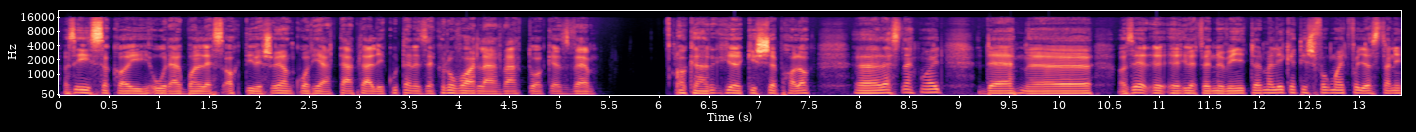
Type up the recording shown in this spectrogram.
az éjszakai órákban lesz aktív, és olyankor jár táplálék után, ezek rovarlárváktól kezdve akár kisebb halak lesznek majd, de azért, illetve növényi termeléket is fog majd fogyasztani.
